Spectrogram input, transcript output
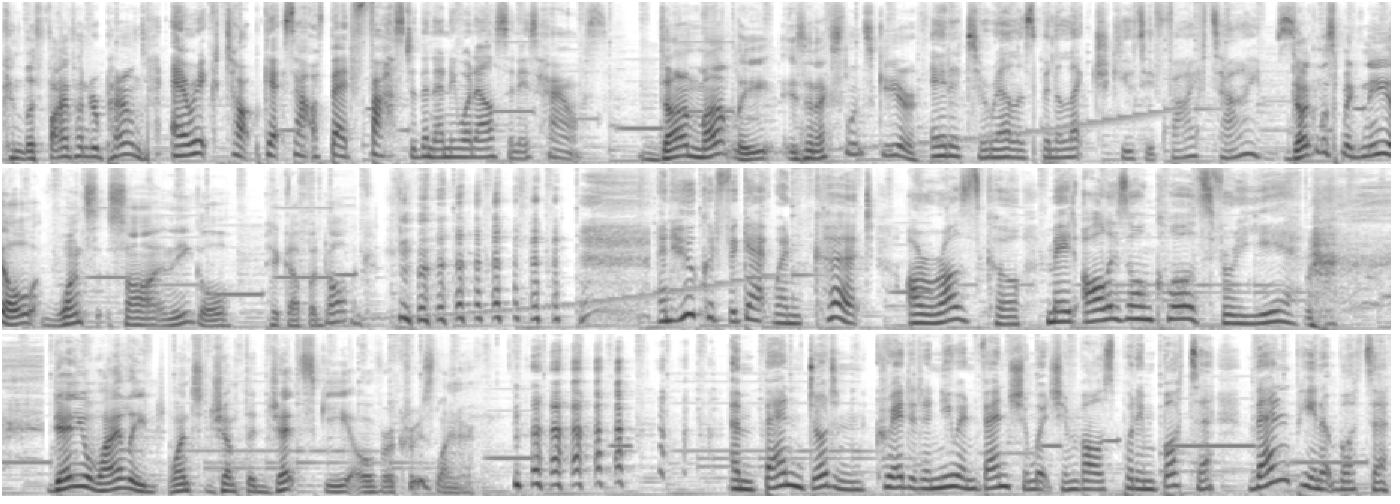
can lift 500 pounds. Eric Top gets out of bed faster than anyone else in his house. Don Motley is an excellent skier. Ada Terrell has been electrocuted five times. Douglas McNeil once saw an eagle pick up a dog. And who could forget when Kurt Orozco made all his own clothes for a year? Daniel Wiley once jumped a jet ski over a cruise liner. And Ben Dudden created a new invention which involves putting butter, then peanut butter,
